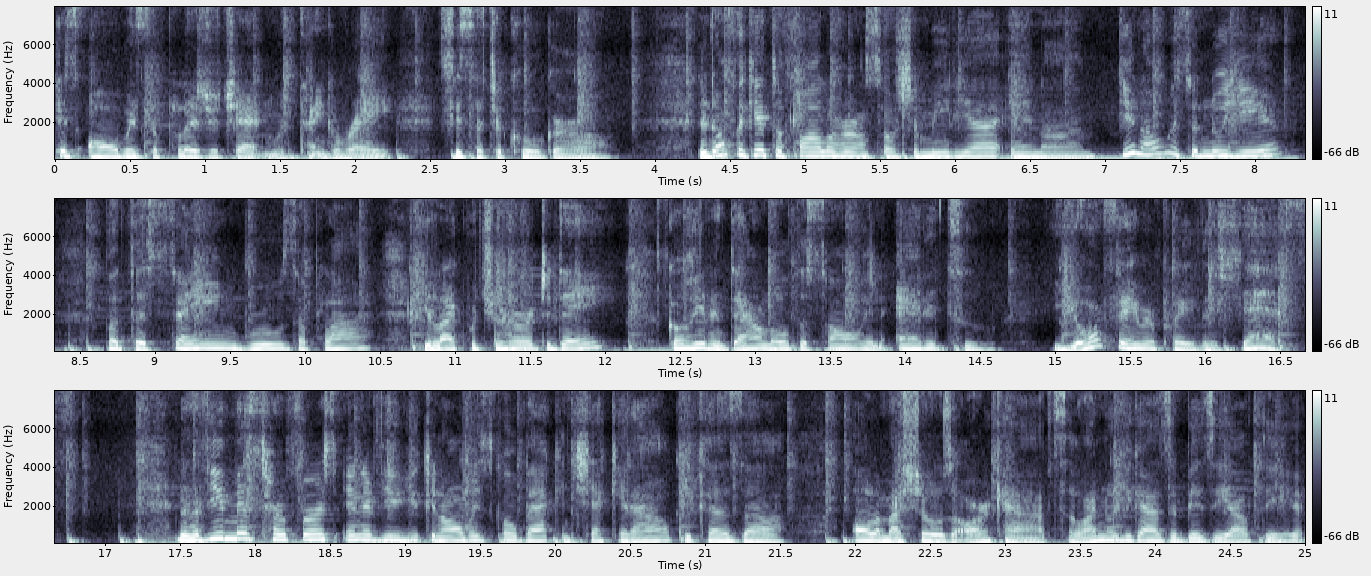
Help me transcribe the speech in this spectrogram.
It's always a pleasure chatting with Tanqueray. She's such a cool girl. And don't forget to follow her on social media. And, um, you know, it's a new year, but the same rules apply. You like what you heard today? Go ahead and download the song and add it to your favorite playlist. Yes. Now, if you missed her first interview, you can always go back and check it out because uh, all of my shows are archived. So I know you guys are busy out there.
